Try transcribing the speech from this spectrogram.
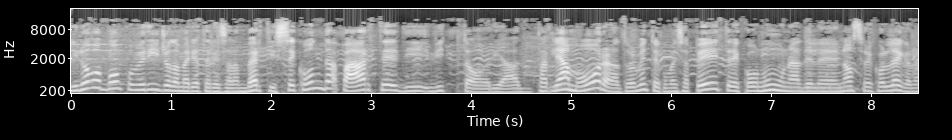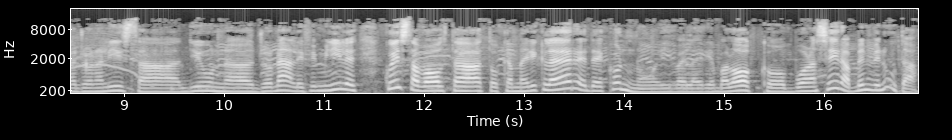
Di nuovo buon pomeriggio da Maria Teresa Lamberti, seconda parte di Vittoria. Parliamo ora, naturalmente, come sapete, con una delle nostre colleghe, una giornalista di un eh, giornale femminile. Questa volta tocca a Mary Claire ed è con noi Valeria Balocco. Buonasera, benvenuta.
